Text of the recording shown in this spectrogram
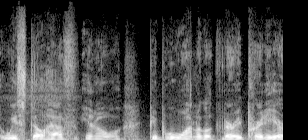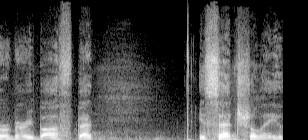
we still have, you know, people who want to look very pretty or very buff, but essentially,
